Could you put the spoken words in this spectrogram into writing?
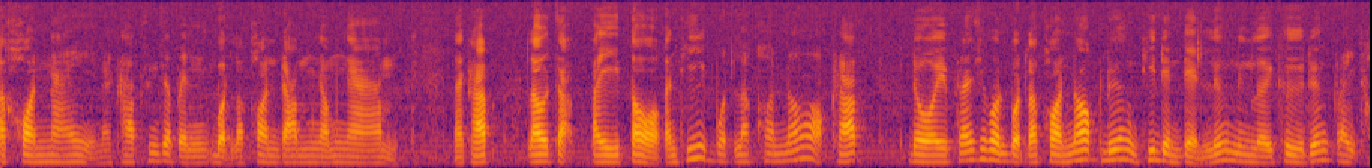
ละครในนะครับ ซึ่งจะเป็นบทละครรำงามๆนะครับ เราจะไปต่อกันที่บทละครนอกครับ โดยพระราชนิพนธ์บทละครนอกเรื่องที่เด่นๆ เรื่องหนึ่งเลยคือเรื่องไกรท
